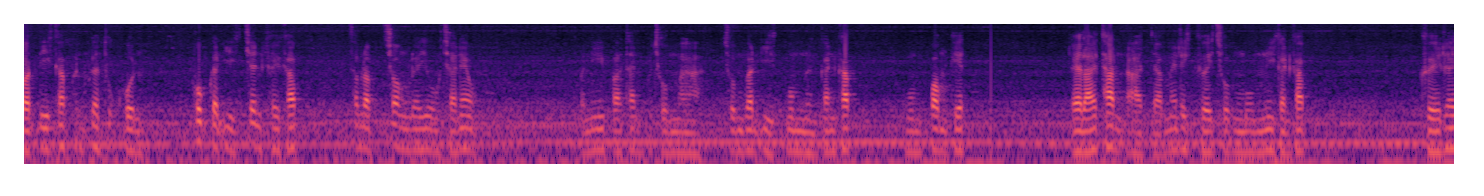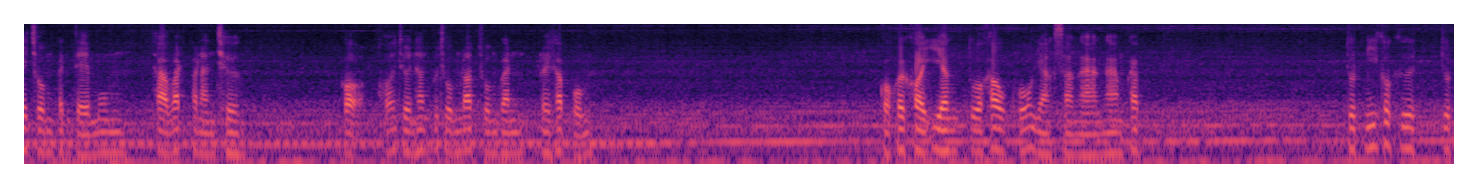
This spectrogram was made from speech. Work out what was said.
วัสดีครับเพื่อนๆทุกคน พบกันอีกเช่นเคยครับสำหรับช่องเรือยงชาแนลวันนี้พาท่านผู้ชมมาชมกันอีกมุมหนึ่งกันครับ มุมป้อมเพชรหลายๆท่านอาจจะไม่ได้เคยชมมุมนี้กันครับ เคยได้ชมกันแต่มุมท่าวัดพนัญเชิง ก็ขอเชิญท่านผู้ชมรับชมกันเลยครับผม ก็ค่อยๆเอียงตัวเข้าโค้งอย่างสง่างามครับ จุดนี้ก็คือจุด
